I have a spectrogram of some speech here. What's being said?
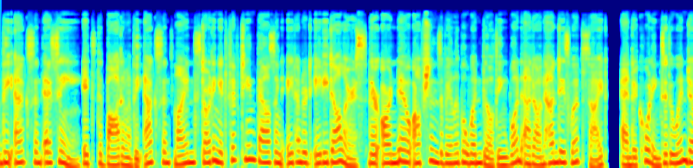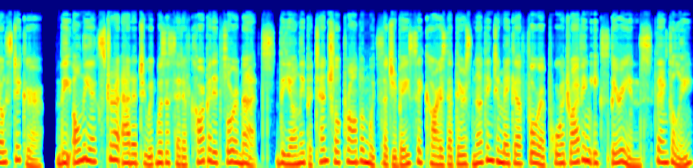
the Accent SE. It's the bottom of the Accent line starting at $15,880. There are no options available when building one ad on Hyundai's website, and according to the window sticker, the only extra added to it was a set of carpeted floor mats. The only potential problem with such a basic car is that there's nothing to make up for a poor driving experience. Thankfully,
